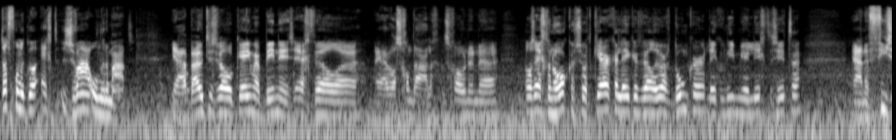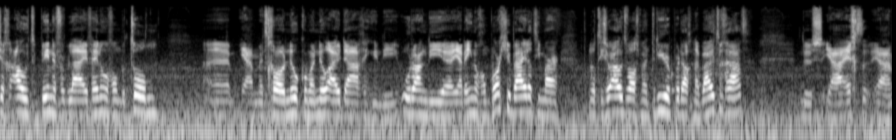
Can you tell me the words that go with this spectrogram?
Dat vond ik wel echt zwaar onder de maat. Ja, buiten is wel oké, maar binnen is echt wel, nou ja, wel schandalig. Het is gewoon een, dat was echt een hok, een soort kerker leek het wel, heel erg donker. leek ook niet meer licht te zitten ja, een viezig oud binnenverblijf, helemaal van beton. Uh, ja, met gewoon 0,0 uitdaging. En die orang, die, uh, ja, er hing nog een bordje bij dat hij maar, omdat hij zo oud was, maar drie uur per dag naar buiten gaat. Dus ja, echt, ja,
